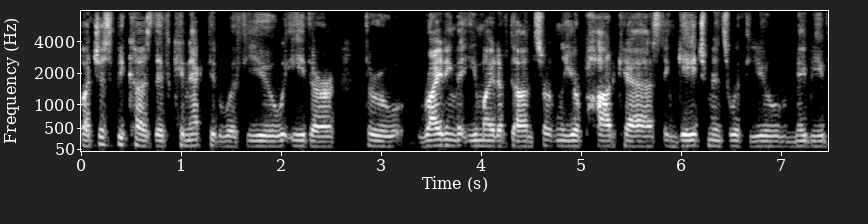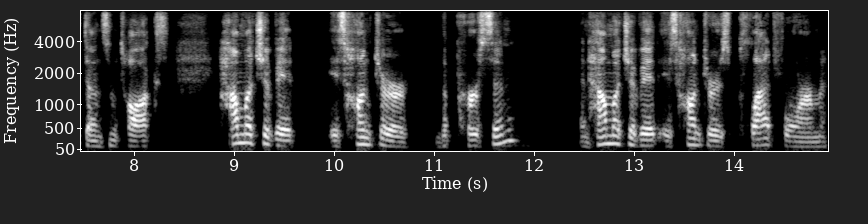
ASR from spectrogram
but just because they've connected with you either through writing that you might have done, certainly your podcast, engagements with you, maybe you've done some talks. How much of it is Hunter the person, and how much of it is Hunter's platform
